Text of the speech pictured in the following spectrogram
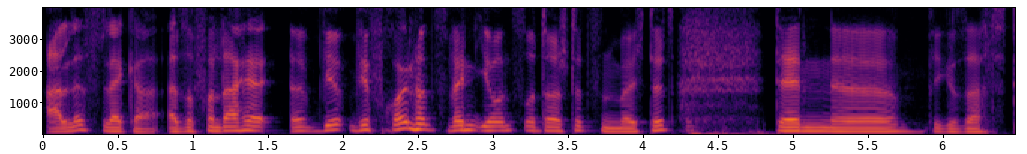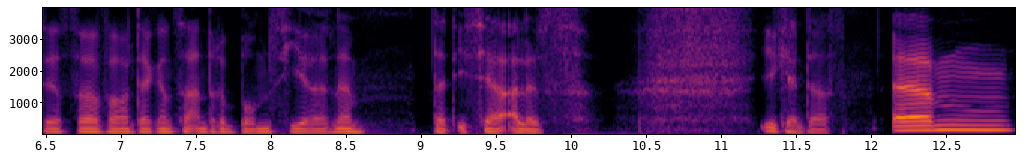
alles lecker. Also von daher, äh, wir, wir freuen uns, wenn ihr uns unterstützen möchtet. Denn, äh, wie gesagt, der Server und der ganze andere Bums hier, ne, das ist ja alles, ihr kennt das. Ähm,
